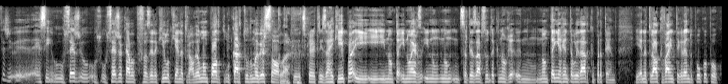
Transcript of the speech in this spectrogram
Sérgio, é assim, o Sérgio, o, Sérgio acaba por fazer aquilo que é natural. Ele não pode colocar tudo uma vez só, claro. porque descaracteriza a equipa e, e, e, não, tem, e, não, é, e não, não, de certeza absoluta que não, não tem a rentabilidade que pretende. E é natural que vá integrando pouco a pouco.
